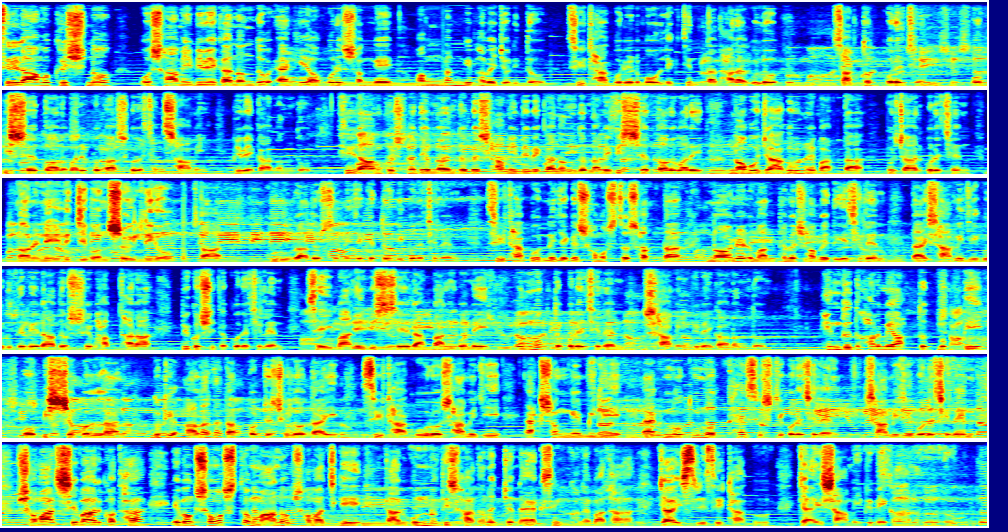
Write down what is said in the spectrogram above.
শ্রীরামকৃষ্ণ ও স্বামী বিবেকানন্দ একে অপরের সঙ্গে অঙ্গাঙ্গিভাবে জড়িত। শ্রী ঠাকুরের মৌলিক চিন্তাধারাগুলো সার্থক করেছেন ও বিশ্বের দরবারে প্রকাশ করেছেন স্বামী বিবেকানন্দ। শ্রী রামকৃষ্ণদেব নরেন্দ্রকে স্বামী বিবেকানন্দ নামে বিশ্বের দরবারে নবজাগরণের বার্তা প্রচার করেছেন। নরেনের জীবনশৈলী ও তার গুরুর আদর্শে নিজেকে তৈরি করেছিলেন। শ্রী ঠাকুর নিজেকে সমস্ত সত্তা নয়নের মাধ্যমে সবে দিয়েছিলেন। তাই স্বামীজি গুরুদেবের আদর্শে ভাবধারা বিকশিত করেছিলেন। সেই বাণী বিশ্বের প্রাঙ্গণে উন্মুক্ত করেছিলেন স্বামী বিবেকানন্দ। হিন্দু ধর্মে আত্মমুক্তি ও বিশ্ব কল্যাণ দুটি আলাদা তাৎপর্য ছিল, তাই শ্রী ঠাকুর ও স্বামীজি একসঙ্গে মিলে এক নতুন অধ্যায় সৃষ্টি করেছিলেন। স্বামীজি বলেছিলেন, সমাজ সেবার কথা এবং সমস্ত মানব সমাজকে তার উন্নতি সাধনের জন্য এক শৃঙ্খলে বাধা। জয় শ্রী শ্রী ঠাকুর, জয় স্বামী বিবেকানন্দ।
